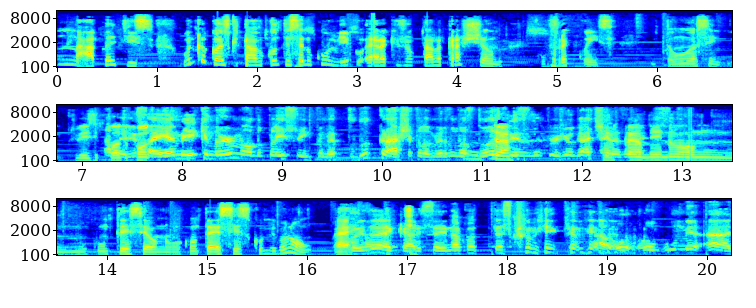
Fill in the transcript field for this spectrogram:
nada disso. A única coisa que tava acontecendo comigo era que o jogo tava crashando com frequência. Então, assim, de vez em Ah, mas quando, isso quando aí é meio que normal do Play 5, né? Tudo cracha, pelo menos umas duas Tá. vezes por jogatina. É, né? também não, não aconteceu, não acontece isso comigo, não. É, Pois é, cara, isso aí não acontece comigo também. Ah, não. o, o- o me- ah,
